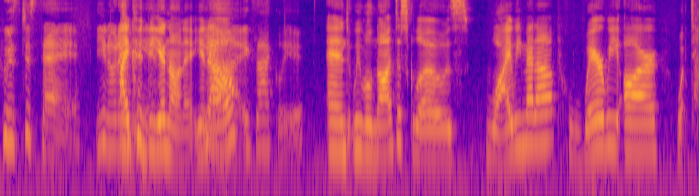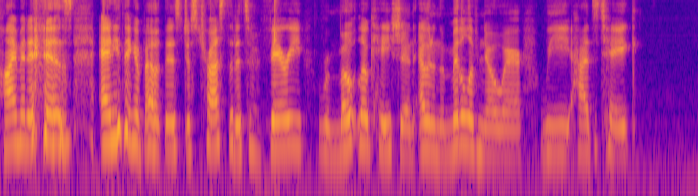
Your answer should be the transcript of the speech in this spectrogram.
who's to say? You know what I, mean? I mean? could be in on it, you know? yeah, exactly. And we will not disclose why we met up, where we are, what time it is, anything about this. Just trust that it's a very remote location out in the middle of nowhere. We had to take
